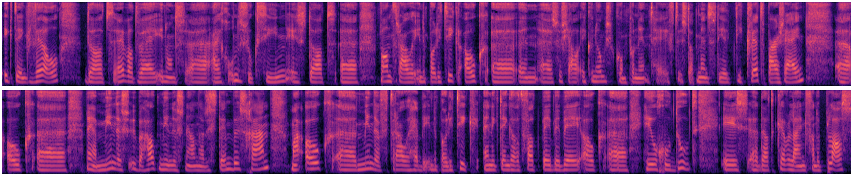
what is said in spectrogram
ik denk wel dat wat wij in ons eigen onderzoek zien, is dat wantrouwen in de politiek ook een sociaal-economische component heeft. Dus dat mensen die, die kwetsbaar zijn, ook nou ja, minder, überhaupt minder snel naar de stembus gaan. Maar ook uh, minder vertrouwen hebben in de politiek. En ik denk dat wat BBB ook uh, heel goed doet, is uh, dat Caroline van der Plas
